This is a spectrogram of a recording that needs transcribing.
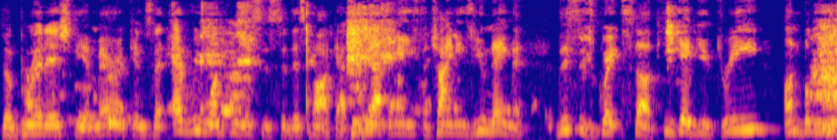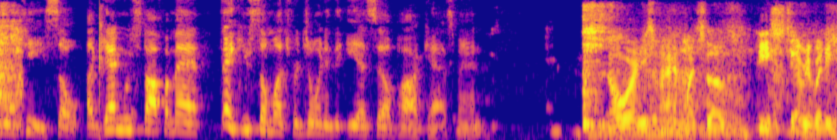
the British, the Americans, the everyone who listens to this podcast, the Japanese, the Chinese, you name it. This is great stuff. He gave you three unbelievable keys. So again, Moustafa, man, thank you so much for joining the ESL podcast, man. no worries, man. Much love. Peace to everybody.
